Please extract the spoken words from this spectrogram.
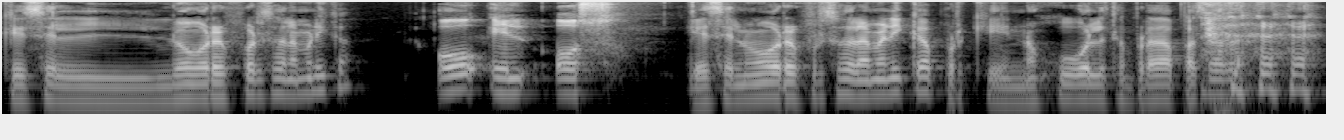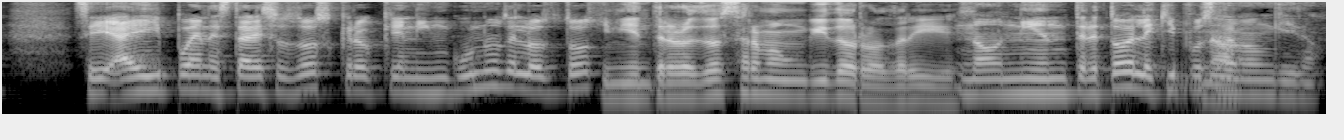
Que es el nuevo refuerzo de la América. o el Oso. Que es el nuevo refuerzo de la América porque no jugó la temporada pasada. Sí, ahí pueden estar esos dos. Creo que ninguno de los dos. y ni entre los dos se arma un Guido Rodríguez. No, ni entre todo el equipo se arma un guido.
